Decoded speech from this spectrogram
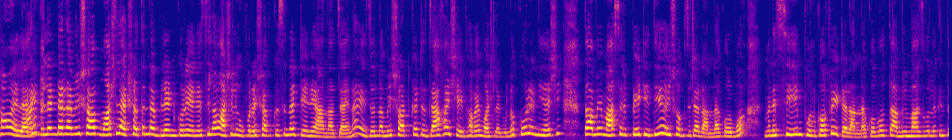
সময় লাগে। ব্লেন্ডার আমি সব মশলা একসাথে না ব্লেন্ড করে এনেছিলাম। আসলে উপরে সব কিছু না টেনে আনা যায় না। এই জন্য আমি শর্টকাটে যা হয় সেইভাবে মশলাগুলো করে নিয়ে আসি। তো আমি মাছের পেটি দিয়ে ওই সবজিটা রান্না করব। মানে সিম ফুলকপি এটা রান্না করব। তো আমি মাছগুলো কিন্তু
